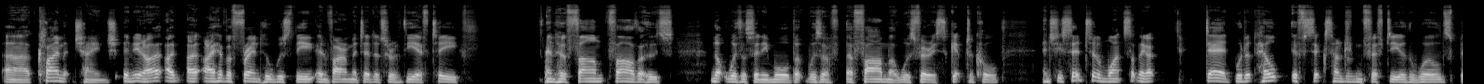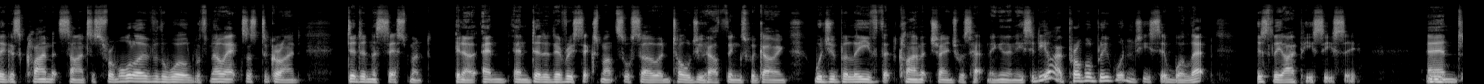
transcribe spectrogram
uh, climate change. And you know, I, I have a friend who was the environment editor of the FT, and her farm father, who's not with us anymore, but was a, a farmer, was very skeptical. And she said to him once something like, Dad, would it help if 650 of the world's biggest climate scientists from all over the world with no access to grind did an assessment, you know, and, and did it every six months or so and told you how things were going? Would you believe that climate change was happening? And then he said, Yeah, I probably wouldn't. She said, Well, that is the IPCC. Mm. And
